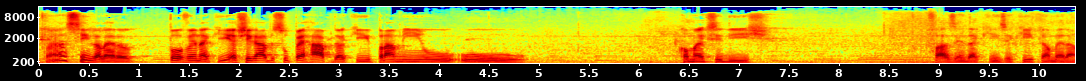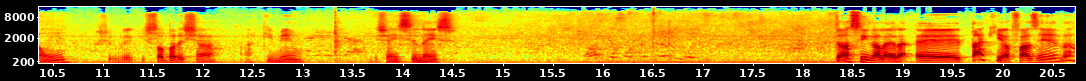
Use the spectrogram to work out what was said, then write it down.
Então é assim, galera tô vendo aqui, a chegada super rápido aqui pra mim o, o, Como é que se diz? Fazenda 15 aqui, câmera 1. Deixa eu ver aqui, só para deixar aqui mesmo. Deixar em silêncio. Então assim galera, é, tá aqui ó, Fazenda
